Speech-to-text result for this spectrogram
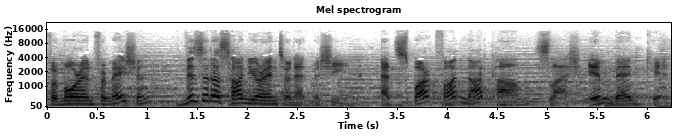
For more information, visit us on your internet machine at sparkfun.com slash embedkit.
